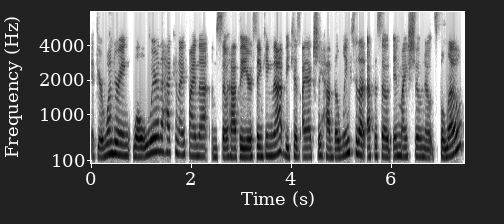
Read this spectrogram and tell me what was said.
if you're wondering, well, where the heck can I find that? I'm so happy you're thinking that because I actually have the link to that episode in my show notes below.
